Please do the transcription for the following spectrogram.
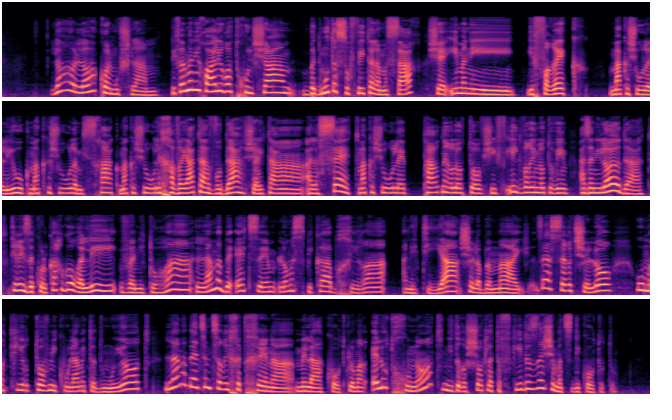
לא, לא הכל מושלם. לפעמים אני יכולה לראות חולשה בדמות הסופית על המסך, שאם אני אפרק מה קשור לליהוק, מה קשור למשחק, מה קשור לחוויית העבודה שהייתה על הסט, מה קשור לפרטנר לא טוב שהפעיל דברים לא טובים, אז אני לא יודעת. תראי, זה כל כך גורלי, ואני תוהה למה בעצם לא מספיקה הבחירה, הנטייה של הבמאי. זה הסרט שלו, הוא מכיר טוב מכולם את הדמויות. למה בעצם צריך אתכן המלהקות? כלומר, אילו תכונות נדרשות לתפקיד הזה שמצדיקות אותו?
